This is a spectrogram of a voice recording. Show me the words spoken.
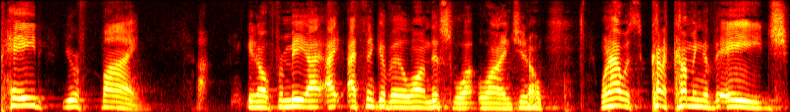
paid your fine. Uh, you know, for me, I, I, I think of it along this lines, you know, when I was kind of coming of age,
